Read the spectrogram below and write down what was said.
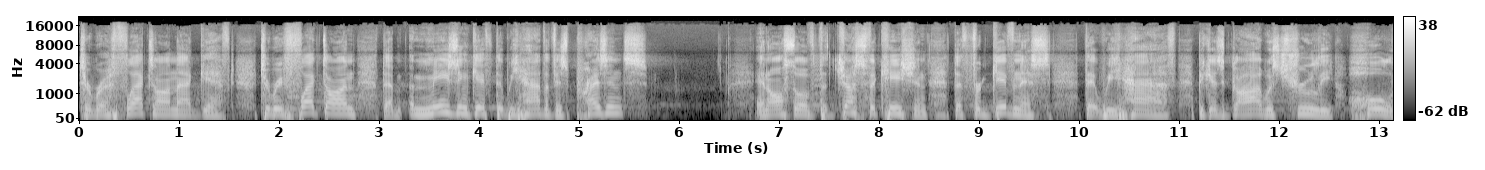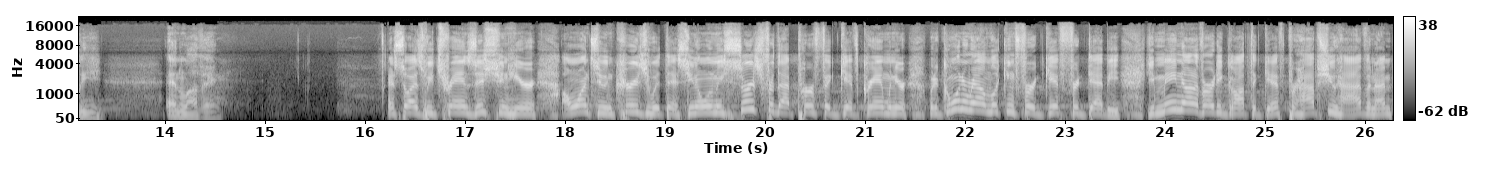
to reflect on that gift, to reflect on the amazing gift that we have of his presence and also of the justification, the forgiveness that we have because God was truly holy and loving. And so, as we transition here, I want to encourage you with this. You know, when we search for that perfect gift, Graham, when you're, when you're going around looking for a gift for Debbie, you may not have already got the gift. Perhaps you have, and I'm,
